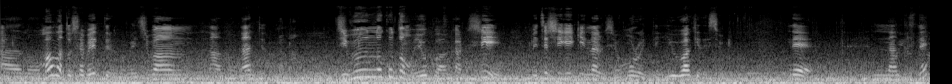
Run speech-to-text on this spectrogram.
あの、ママと喋ってるのが一番、あの、なていうのかな。自分のこともよくわかるし、めっちゃ刺激になるし、おもろいって言うわけですよ。で、なんですね。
